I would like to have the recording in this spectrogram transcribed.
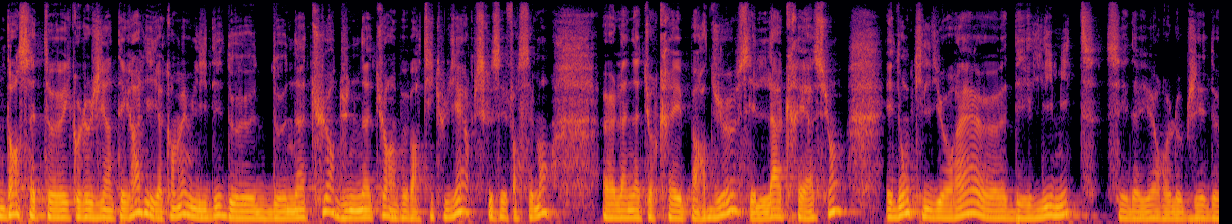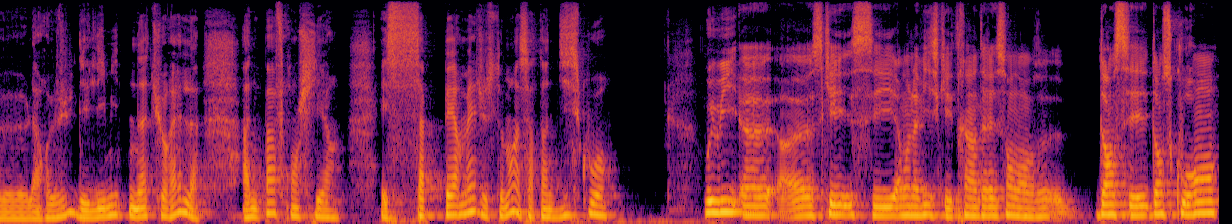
Dans cette euh, écologie intégrale, il y a quand même l'idée de, de, nature, d'une nature un peu particulière, puisque c'est forcément euh, la nature créée par Dieu, c'est la création, et donc il y aurait euh, des limites, c'est d'ailleurs l'objet de la revue, des limites naturelles à ne pas franchir. Et ça permet justement un certain discours. Oui, oui, ce qui est, c'est à mon avis, ce qui est très intéressant dans, dans, ces, dans ce courant,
